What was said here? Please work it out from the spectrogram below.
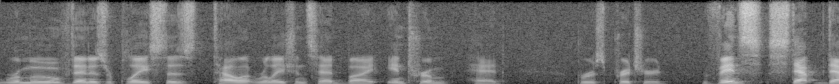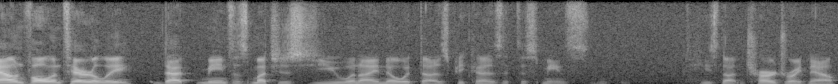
removed and is replaced as talent relations head by interim head Bruce Pritchard. Vince stepped down voluntarily. That means as much as you and I know it does because it just means he's not in charge right now.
